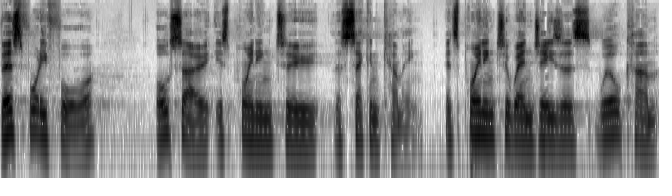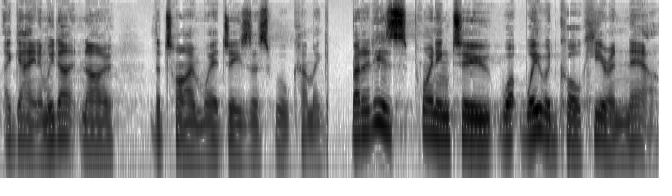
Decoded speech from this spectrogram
Verse 44 also is pointing to the second coming. It's pointing to when Jesus will come again, and we don't know the time where Jesus will come again. But it is pointing to what we would call here and now.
